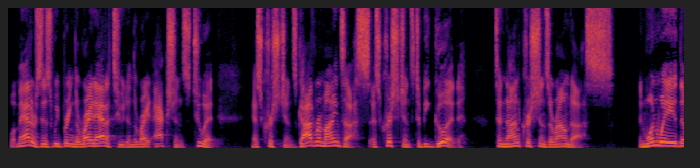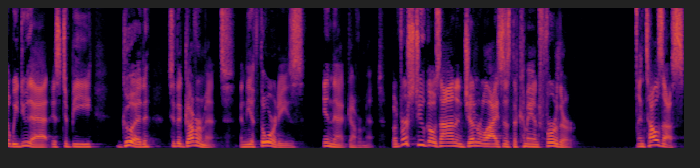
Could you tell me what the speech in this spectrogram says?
What matters is we bring the right attitude and the right actions to it as Christians. God reminds us as Christians to be good to non Christians around us. And one way that we do that is to be good to the government and the authorities in that government. But verse 2 goes on and generalizes the command further and tells us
